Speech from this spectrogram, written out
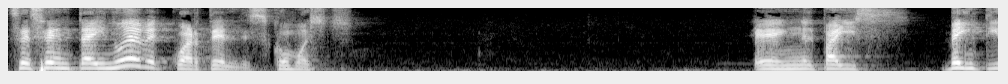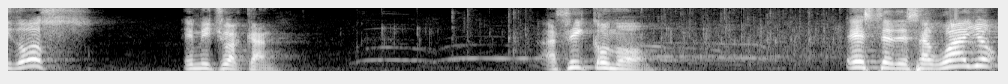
69 cuarteles como estos en el país, 22 en Michoacán. Así como este de Zaguayo,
